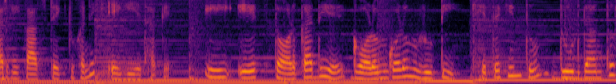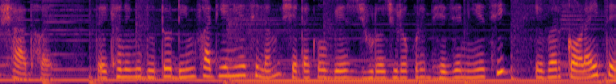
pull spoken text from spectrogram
আর কি কাজটা একটুখানি এগিয়ে থাকে। এই এক তরকা দিয়ে গরম গরম রুটি খেতে কিন্তু দুর্দান্ত স্বাদ হয়। তো এখানে আমি দুটো ডিম ফাটিয়ে নিয়েছিলাম, সেটাকেও বেশ ঝুড়ো ঝুড়ো করে ভেজে নিয়েছি। এবার কড়াইতে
